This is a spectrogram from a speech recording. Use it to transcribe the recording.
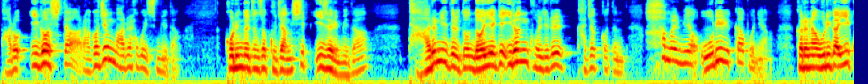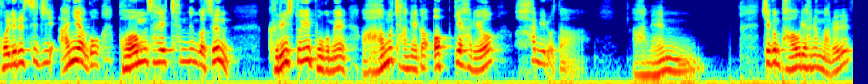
바로 이것이다 라고 지금 말을 하고 있습니다. 고린도전서 9장 12절입니다. 다른 이들도 너희에게 이런 권리를 가졌거든 하물며 우리일까 보냐. 그러나 우리가 이 권리를 쓰지 아니하고 범사에 참는 것은 그리스도의 복음에 아무 장애가 없게 하려 함이로다. 아멘. 지금 바울이 하는 말을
